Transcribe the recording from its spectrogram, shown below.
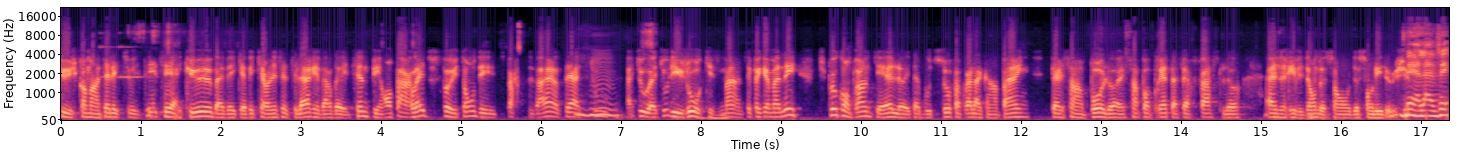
je, commentais l'actualité, tu sais, à Cube avec avec Caroline Saint-Hilaire et Varda Étienne, puis on parlait du feuilleton des, du Parti vert, tu sais, à mm-hmm. tout, à tout, à tous les jours qui se ment. Fait qu'à un moment donné, tu peux comprendre qu'elle est à bout de souffle après la campagne, puis elle sent pas, là, elle sent pas prête à faire face là à une révision de son de son leadership. Mais elle avait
